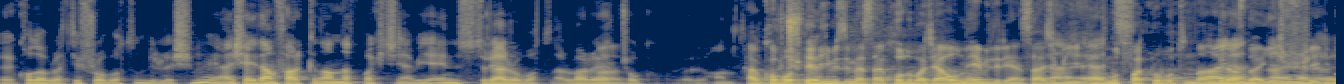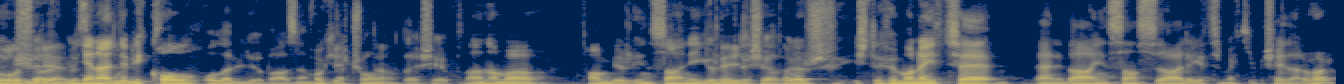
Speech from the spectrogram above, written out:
e, kolaboratif robotun birleşimi. Yani şeyden farkını anlatmak için yani bir endüstriyel robotlar var, evet, çok böyle hantal, Ha, kobot güçlü. dediğimizi mesela kolu bacağı olmayabilir. Yani sadece Ha, bir evet. mutfak robotundan Aynen, biraz daha gelişmiş bir aynen, şey gibi olabilir şey yani. mesela. Genelde bir kol olabiliyor bazen burada Okey, çoğunlukla şey yapılan ama tam bir insani görünümde Değil, şey tamam. oluyor. İşte humanoid'e yani daha insansı hale getirmek gibi şeyler var.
